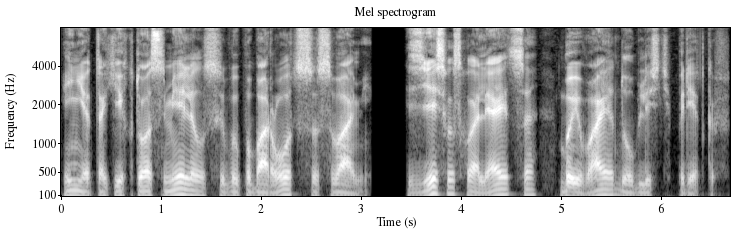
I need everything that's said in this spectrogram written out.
и нет таких, кто осмелился бы побороться с вами. Здесь восхваляется боевая доблесть предков.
